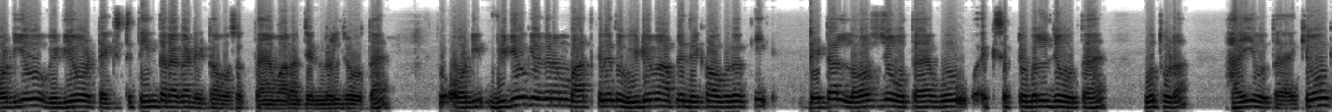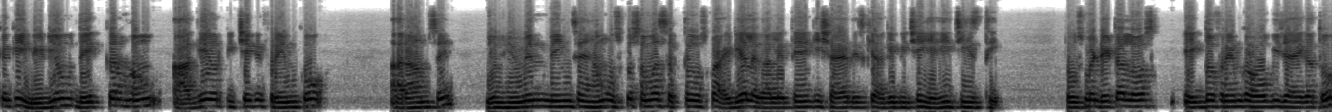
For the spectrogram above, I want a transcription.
ऑडियो वीडियो और टेक्स्ट तीन तरह का डेटा हो सकता है हमारा जनरल जो होता है। तो ऑडियो वीडियो की अगर हम बात करें तो वीडियो में आपने देखा होगा कि डेटा लॉस जो होता है, वो एक्सेप्टेबल जो होता है, वो थोड़ा हाई होता है। क्यों? क्योंकि वीडियो में देखकर हम आगे और पीछे के फ्रेम को आराम से, जो ह्यूमन बींग्स हैं, हम उसको समझ सकते हैं, उसको आइडिया लगा लेते हैं कि शायद इसके आगे पीछे यही चीज़ थी। तो उसमें डेटा लॉस एक दो फ्रेम का हो भी जाएगा तो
